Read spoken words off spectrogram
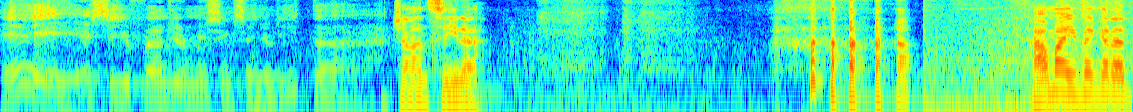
Hey, I see you found your missing senorita. John Cena. How am I even gonna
